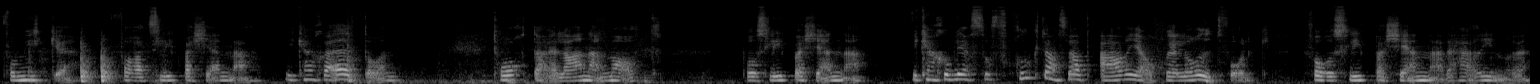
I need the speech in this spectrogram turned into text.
för mycket för att slippa känna. Vi kanske äter en tårta eller annan mat för att slippa känna. Vi kanske blir så fruktansvärt arga och skäller ut folk för att slippa känna det här inre.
